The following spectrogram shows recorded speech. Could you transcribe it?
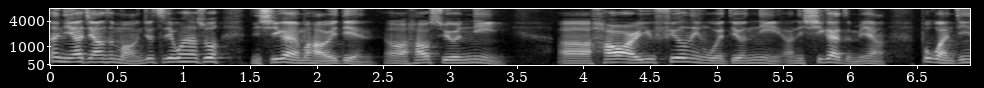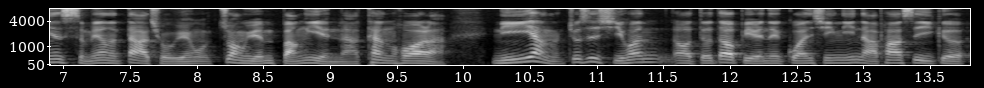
那你要讲什么？你就直接问他说：“你膝盖有没有好一点？”哦，How's your knee？啊、uh，How are you feeling with your knee？啊，你膝盖怎么样？不管今天是什么样的大球员，状元榜眼啦，探花啦。你一样就是喜欢哦得到别人的关心，你哪怕是一个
